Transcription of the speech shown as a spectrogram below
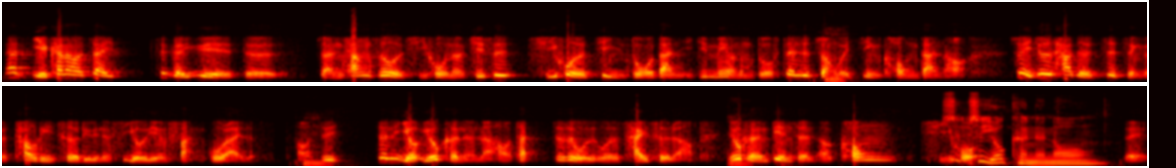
那也看到在这个月的。转仓之后的期货呢，其实期货的净多单已经没有那么多，甚至转为净空单哈，所以就是它的这整个套利策略呢是有点反过来的，好，这这是有有可能了哈，它这是我我的猜测了哈，有可能变成呃空期货是有可能哦，对，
